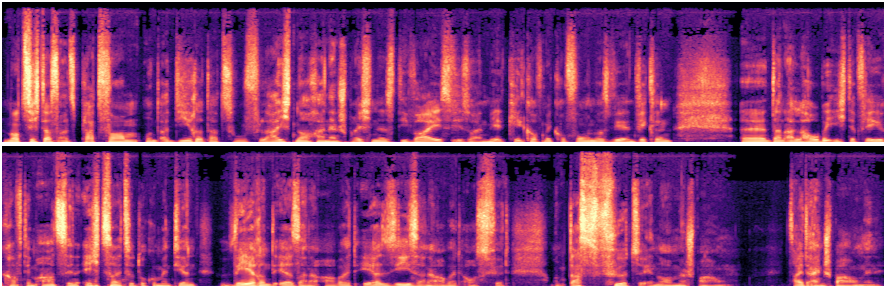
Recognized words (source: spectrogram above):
Nutze ich das als Plattform und addiere dazu vielleicht noch ein entsprechendes Device, wie so ein Kehlkopfmikrofon, was wir entwickeln, äh, dann erlaube ich der Pflegekraft, dem Arzt in Echtzeit zu dokumentieren, während er seine Arbeit, er, sie seine Arbeit ausführt. Und das führt zu enormen Ersparungen. Zeiteinsparungen,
